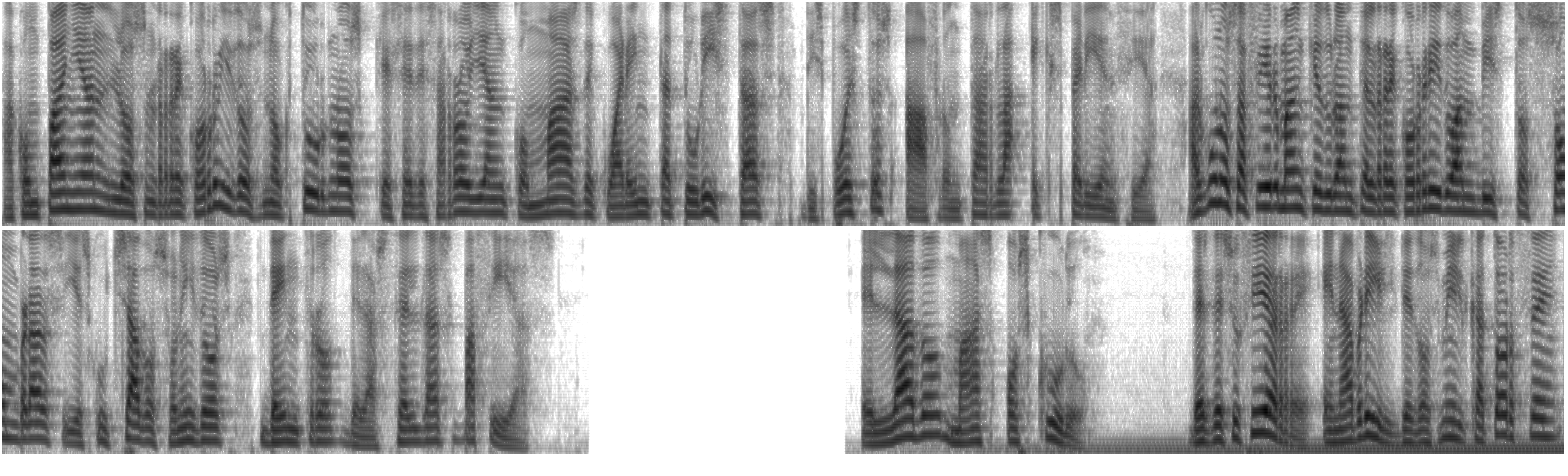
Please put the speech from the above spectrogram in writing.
acompañan los recorridos nocturnos que se desarrollan con más de 40 turistas dispuestos a afrontar la experiencia. Algunos afirman que durante el recorrido han visto sombras y escuchado sonidos dentro de las celdas vacías. El lado más oscuro. Desde su cierre en abril de 2014,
